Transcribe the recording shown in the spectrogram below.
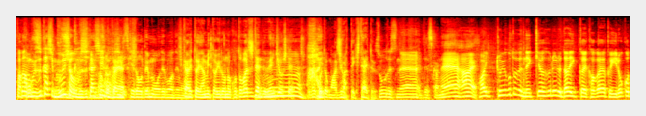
まあ、難しい文章難しいので。すけどでもでもでも。光と闇と色の言葉辞典で勉強して、ねこういうとこも味わっていきたいという。そうですね。ですかね。はい。はい、ということで熱気あふれる第1回輝く色言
